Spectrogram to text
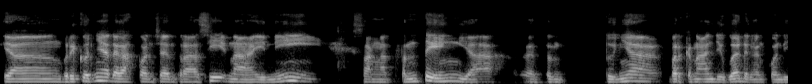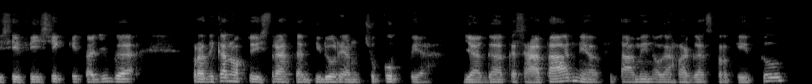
yang berikutnya adalah konsentrasi. Nah, ini sangat penting ya, eh, tentunya berkenaan juga dengan kondisi fisik kita juga. Perhatikan waktu istirahat dan tidur yang cukup ya. Jaga kesehatan ya, vitamin olahraga seperti itu.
